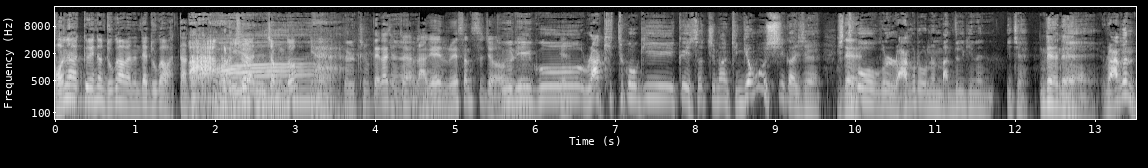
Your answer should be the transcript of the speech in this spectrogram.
어느 학교에는 누가 왔는데 누가 왔다더라. 아, 뭐 그렇죠. 1년 정도. 야, 그렇죠. 때가 진짜 락의 르네상스죠. 그리고 락 히트곡이 꽤 있었지만 김경호 씨가 이제 히트곡을 락으로는 만들기는 이제 네, 네. 예, 락은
